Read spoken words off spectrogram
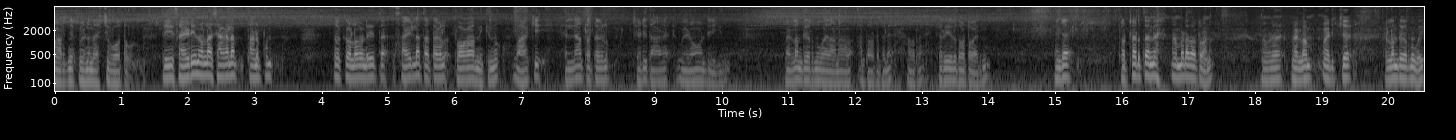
മറിഞ്ഞ് വീണ് നശിച്ചു പോകത്തുള്ളൂ. ഈ സൈഡിൽ നിന്നുള്ള ശകലം തണുപ്പും ഇതൊക്കെ ഉള്ളതുകൊണ്ട് ഈ സൈഡിലെ തട്ടകൾ പോകാതെ നിൽക്കുന്നു. ബാക്കി എല്ലാ തട്ടകളും ചെടി താഴെ വീണുകൊണ്ടിരിക്കുന്നു. വെള്ളം തീർന്നു പോയതാണ് ആ- തോട്ടത്തിൽ അവരുടെ ചെറിയൊരു തോട്ടമായിരുന്നു. എന്റെ തൊട്ടടുത്ത് തന്നെ നമ്മുടെ തോട്ടമാണ്. നമ്മൾ വെള്ളം അടിച്ച് വെള്ളം തീർന്നു പോയി.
